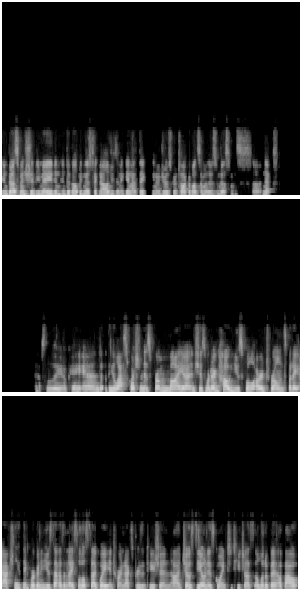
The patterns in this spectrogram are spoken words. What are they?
investment should be made in, in, developing those technologies. And again, I think, you know, Joe's going to talk about some of those investments uh, next. Absolutely. Okay. And the last question is from Maya, and she's wondering how useful are drones? But I actually think we're going to use that as a nice little segue into our next presentation. Uh, Joe Cione is going to teach us a little bit about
